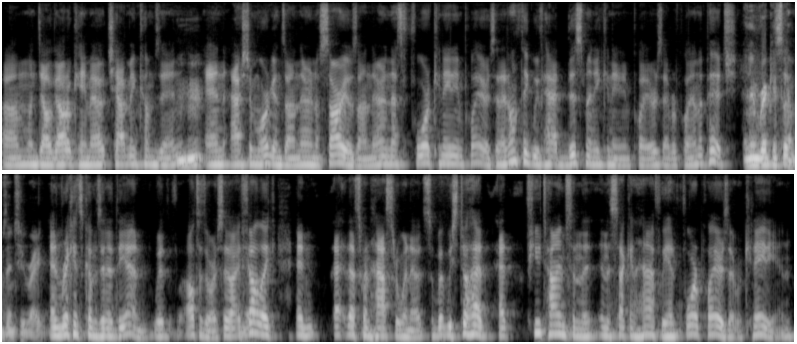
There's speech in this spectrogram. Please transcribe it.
um, when Delgado came out, Chapman comes in, and Ashtone Morgan's on there, and Osorio's on there, and that's four Canadian players. And I don't think we've had this many Canadian players ever play on the pitch. and then ricketts So- comes in too right And Ricketts comes in at the end with Altidore. So I felt like, and that- that's when Hasler went out. So, but we still had at a few times in the in the second half, we had four players that were Canadian,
